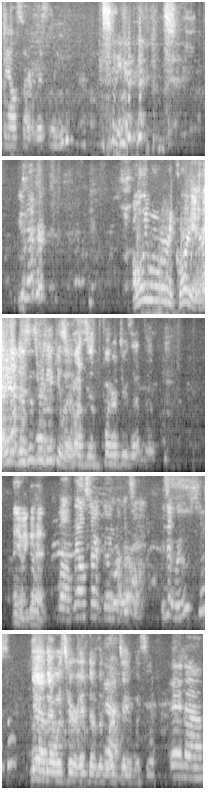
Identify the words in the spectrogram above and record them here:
they all start whistling. you never. Only when we're recording, right? this is ridiculous. wants to put her two cents. Anyway, go ahead. Well, they all start doing the whistle. Is it Rue's whistle? Yeah, that was her end of the Yeah. workday whistle. And uh,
